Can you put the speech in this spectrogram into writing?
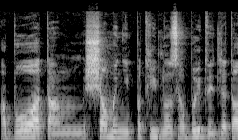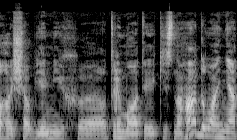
або там, що мені потрібно зробити для того, щоб я міг е, отримувати якісь нагадування,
